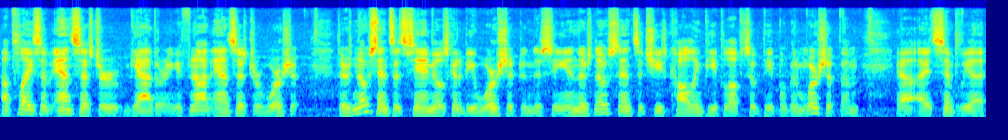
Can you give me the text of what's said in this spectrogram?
a place of ancestor gathering, if not ancestor worship. There's no sense that Samuel is going to be worshipped in this scene, and there's no sense that she's calling people up so people can worship them. Uh, it's simply a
